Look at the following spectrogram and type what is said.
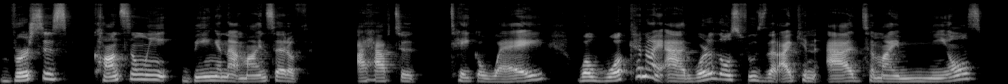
Versus constantly being in that mindset of I have to take away. Well, what can I add? What are those foods that I can add to my meals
